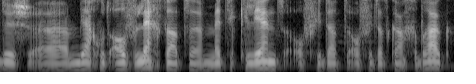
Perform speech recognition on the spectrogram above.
Dus um, ja, goed, overleg dat uh, met de cliënt of je, dat, of je dat kan gebruiken.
